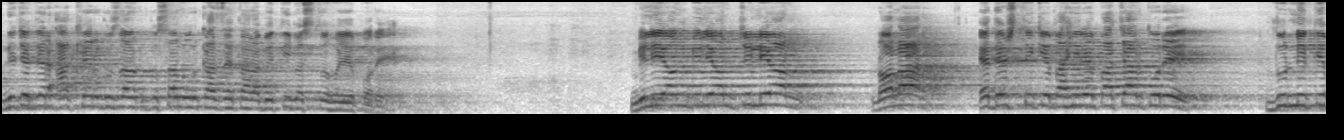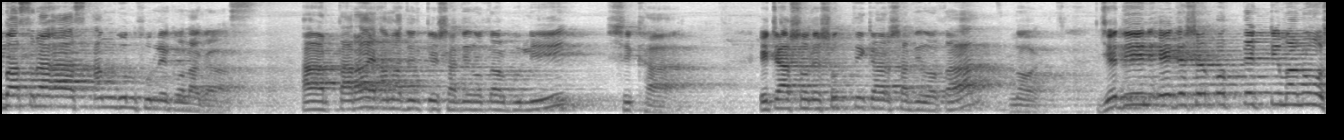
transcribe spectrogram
নিজেদের আখের গুছানোর কাজে তারা ব্যতিব্যস্ত হয়ে পড়ে। মিলিয়ন, বিলিয়ন, ট্রিলিয়ন ডলার এদেশ থেকে বাহিরে পাচার করে দুর্নীতিবাসরা আজ আঙ্গুল ফুলে কলা গাছ আর তারাই আমাদেরকে স্বাধীনতার বুলি শিখায়। এটা আসলে সত্যিকার স্বাধীনতা নয়। যেদিন এই দেশের প্রত্যেকটি মানুষ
